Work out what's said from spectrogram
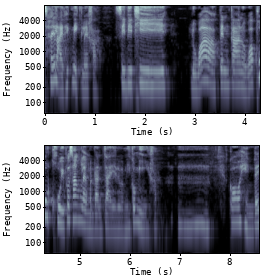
ใช้หลายเทคนิคเลยค่ะ CBT หรือว่าเป็นการแบบว่าพูดคุยเพื่อสร้างแรงบันดาลใจอะไรแบบนี้ก็มีค่ะ อืมก็เห็นได้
